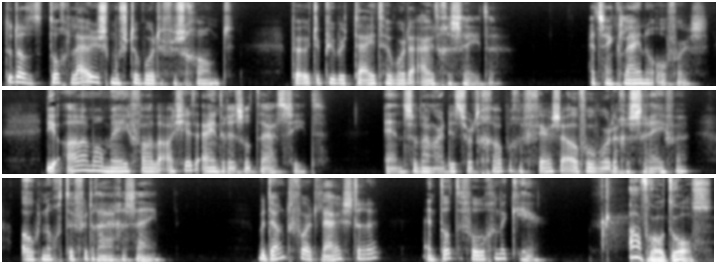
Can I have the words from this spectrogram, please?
doordat het toch luiders moesten worden verschoond, peuterpuberteiten worden uitgezeten. Het zijn kleine offers, die allemaal meevallen als je het eindresultaat ziet. En zolang er dit soort grappige versen over worden geschreven, ook nog te verdragen zijn. Bedankt voor het luisteren en tot de volgende keer. Afro Tros,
